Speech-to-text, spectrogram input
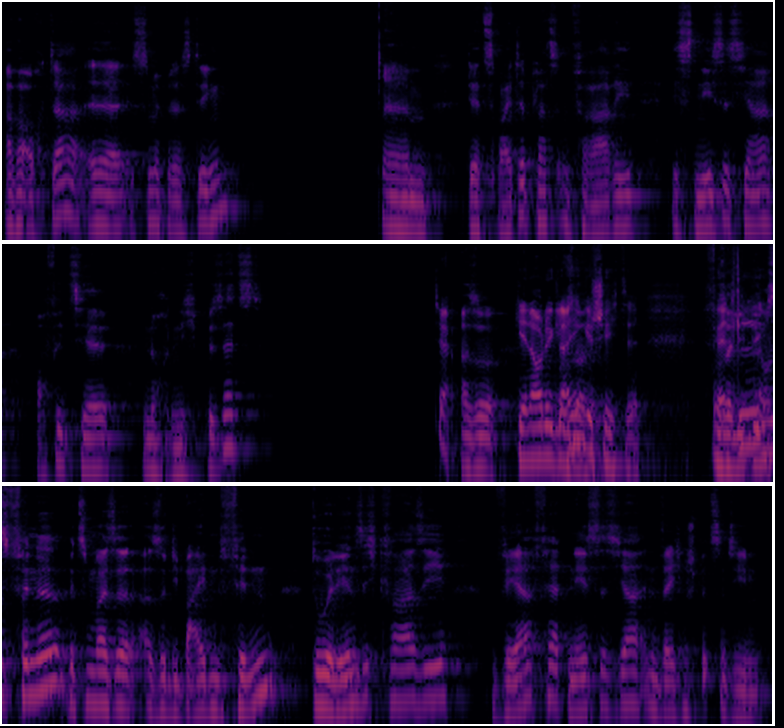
Aber auch da äh, ist zum Beispiel das Ding, ähm, der zweite Platz im Ferrari ist nächstes Jahr offiziell noch nicht besetzt. Tja, Also genau die gleiche unser- Geschichte. unser Vettel und, Lieblingsfinne, beziehungsweise also die beiden Finnen, duellieren sich quasi, wer fährt nächstes Jahr in welchem Spitzenteam.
